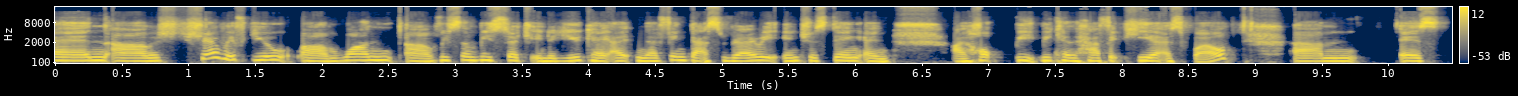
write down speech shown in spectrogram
and um, share with you um, one uh, recent research in the UK, I, and I think that's very interesting, and I hope we, we can have it here as well. Um, is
